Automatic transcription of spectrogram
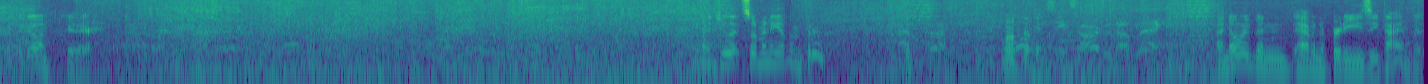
Where are they going? You're there. Why'd you let so many of them through? Walking seems hard without legs. I know we've been having a pretty easy time, but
